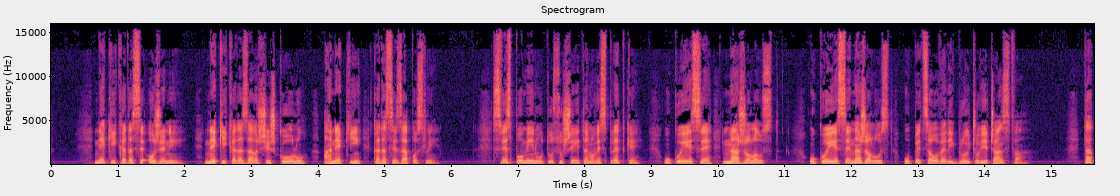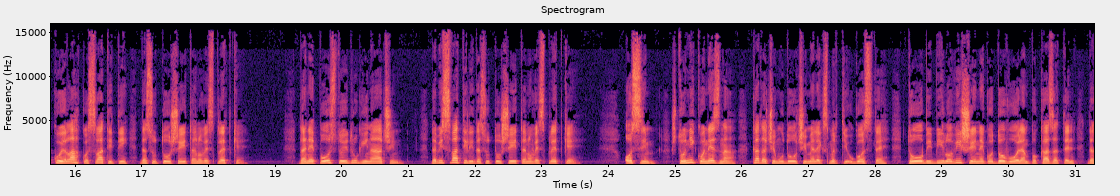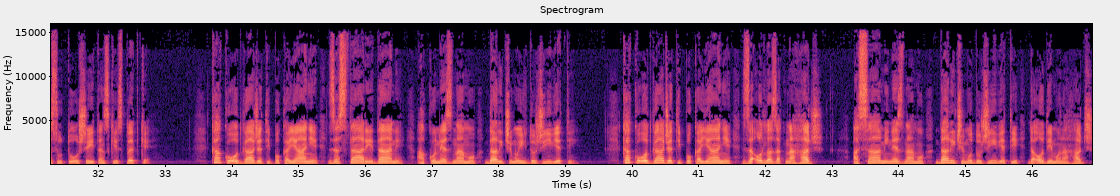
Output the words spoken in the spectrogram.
Neki kada se oženi, neki kada završe školu, a neki kada se zaposli. Sve spomenuto su šeitanove spletke u koje se, nažalost, u koje se, nažalost, upecao velik broj čovječanstva. Tako je lahko shvatiti da su to šeitanove spletke. Da ne postoji drugi način, da bi shvatili da su to šetanove spletke. Osim što niko ne zna kada će mu doći melek smrti u goste, to bi bilo više nego dovoljan pokazatelj da su to šeitanske spletke. Kako odgađati pokajanje za stare dane ako ne znamo da li ćemo ih doživjeti? Kako odgađati pokajanje za odlazak na hađ, a sami ne znamo da li ćemo doživjeti da odemo na hađ?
